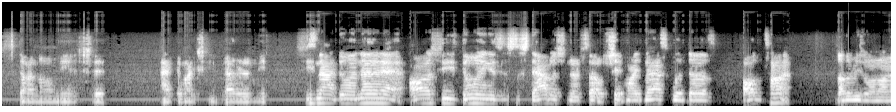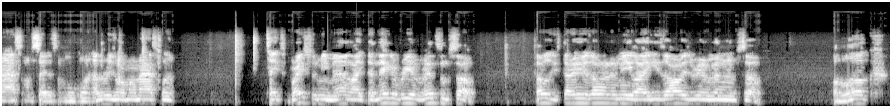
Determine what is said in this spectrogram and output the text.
Stunning on me and shit. Acting like she's better than me. She's not doing none of that. All she's doing is just establishing herself. Shit my masculine does all the time. Another reason why my masculine say this and move on. Another reason why my masculine takes breaks with me, man. Like the nigga reinvents himself. Told you he's 30 years older than me. Like he's always reinventing himself. A look,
